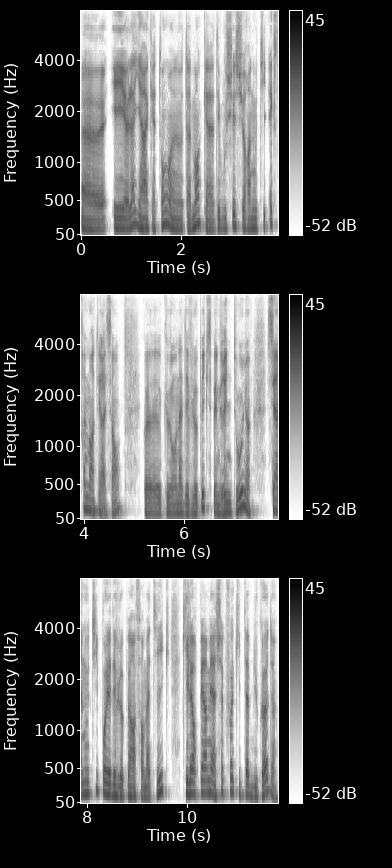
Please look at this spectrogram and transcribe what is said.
Et là, il y a un hackathon notamment qui a débouché sur un outil extrêmement intéressant qu'on a développé qui s'appelle Green Tool. C'est un outil pour les développeurs informatiques qui leur permet à chaque fois qu'ils tapent du code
